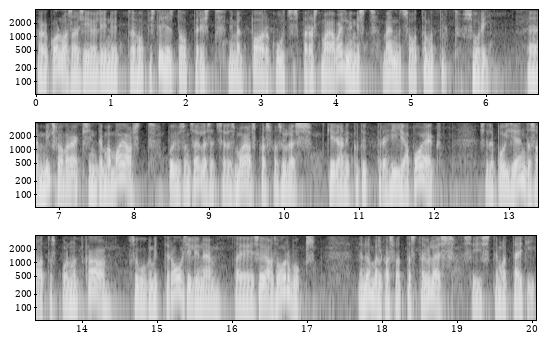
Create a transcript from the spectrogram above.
aga kolmas asi oli nüüd hoopis teisest ooperist, nimelt paar kuud siis pärast maja valmimist Mändmets ootamatult suri. Miks ma rääkisin tema majast, põhjus on selles, et selles majas kasvas üles kirjaniku tütre Hilja poeg, selle poisi enda saatus polnud ka sugugi mitte roosiline, ta jäi sõjas orvuks ja Nõmmel kasvatas ta üles siis tema tädi.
